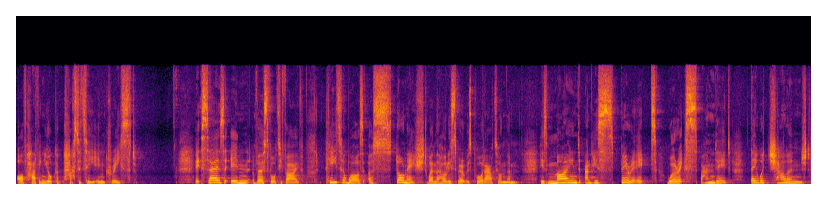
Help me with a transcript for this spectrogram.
of having your capacity increased. It says in verse 45 Peter was astonished when the Holy Spirit was poured out on them. His mind and his spirit were expanded. They were challenged.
